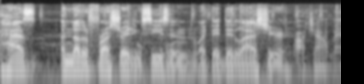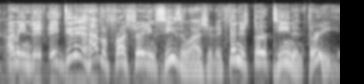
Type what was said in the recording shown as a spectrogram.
has another frustrating season like they did last year. Watch out, man. I mean, they, they didn't have a frustrating season last year. They finished 13 and 3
